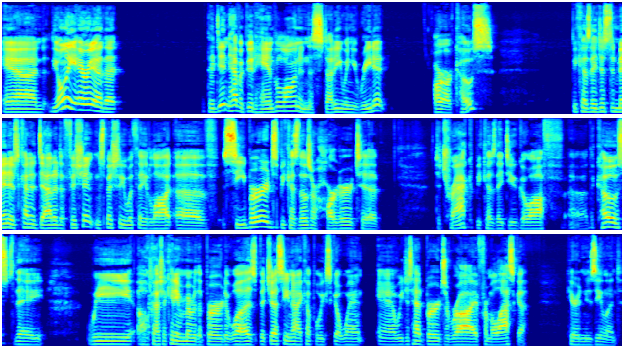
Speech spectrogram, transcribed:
And the only area that they didn't have a good handle on in this study when you read it are our coasts because they just admit it's kind of data deficient, especially with a lot of seabirds because those are harder to to track because they do go off uh, the coast. They we oh gosh, I can't even remember the bird it was, but Jesse and I a couple weeks ago went and we just had birds arrive from Alaska here in New Zealand.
